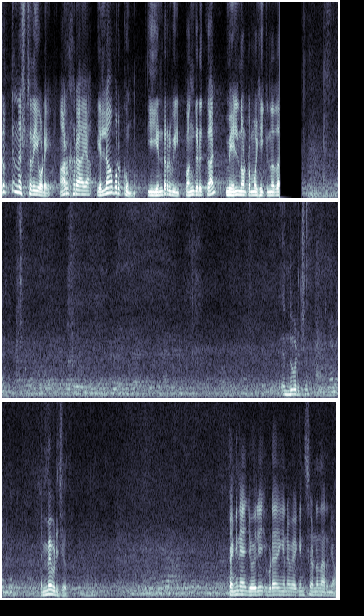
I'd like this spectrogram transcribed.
കൃത്യനിഷ്ഠതയോടെ അർഹരായ എല്ലാവർക്കും ഈ ഇന്റർവ്യൂവിൽ പങ്കെടുക്കാൻ മേൽനോട്ടം വഹിക്കുന്നത്. എന്തു പഠിച്ചു? എം എ പഠിച്ചു. ഇപ്പം എങ്ങനെയാ ജോലി? ഇവിടെ ഇങ്ങനെ വേക്കൻസി ഉണ്ടെന്ന് അറിഞ്ഞോ?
